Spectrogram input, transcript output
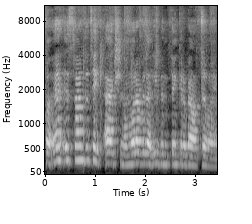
But it's time to take action on whatever that you've been thinking about doing.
